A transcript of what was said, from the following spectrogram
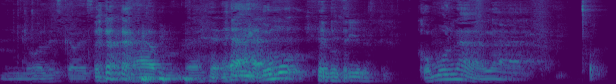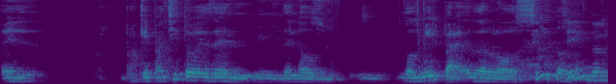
No vales cabeza. ¿y cómo, Pero sí eres tú. Cómo la, la, el, porque Panchito es del, de los 2000 para, de los, sí, 2000. ¿Sí? Dos-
